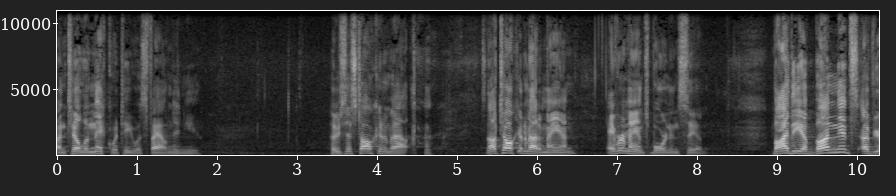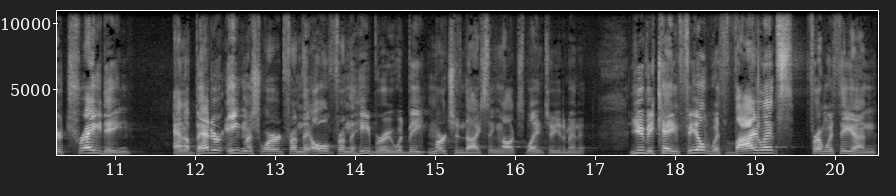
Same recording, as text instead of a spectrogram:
until iniquity was found in you. Who's this talking about? it's not talking about a man, Every man's born in sin. By the abundance of your trading, and a better English word from the old from the Hebrew would be merchandising, and I'll explain it to you in a minute. You became filled with violence from within,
